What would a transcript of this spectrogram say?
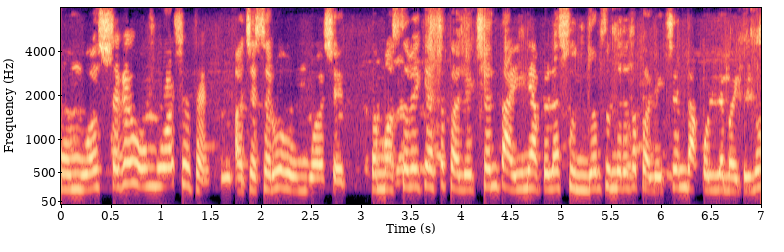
home wash सगळे होम वॉशच आहे अच्छा सर्व होम वॉश आहेत. तर मस्तपैकी असं कलेक्शन ताईने आपल्याला सुंदर सुंदर असं कलेक्शन दाखवलेलं मैत्रिणी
